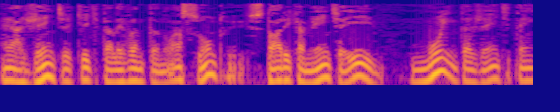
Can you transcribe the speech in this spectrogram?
é a gente aqui que está levantando o assunto. Historicamente aí muita gente tem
